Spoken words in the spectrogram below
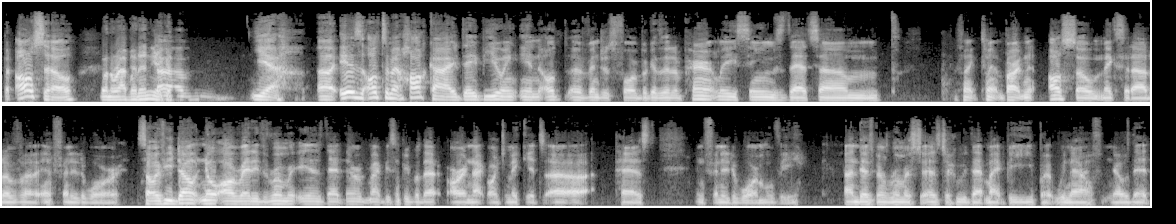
But also, Want to wrap it in? Uh, yeah, uh, is Ultimate Hawkeye debuting in Ult- Avengers 4? Because it apparently seems that um, like Clint Barton also makes it out of uh, Infinity War. So if you don't know already, the rumor is that there might be some people that are not going to make it uh, past Infinity War movie. And there's been rumors as to who that might be, but we now know that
